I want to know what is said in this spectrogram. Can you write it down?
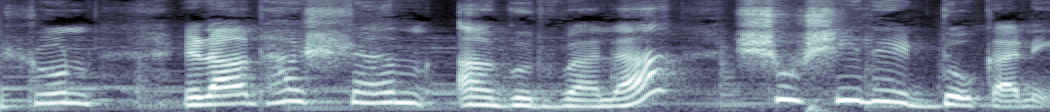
আসুন রাধাশ্যাম আগরওয়ালা সুশীলের দোকানে।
